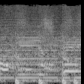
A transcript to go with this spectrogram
A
